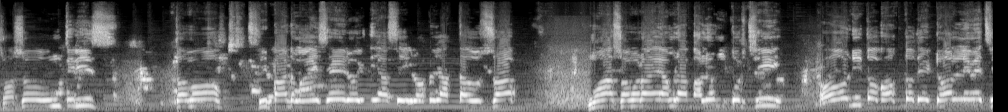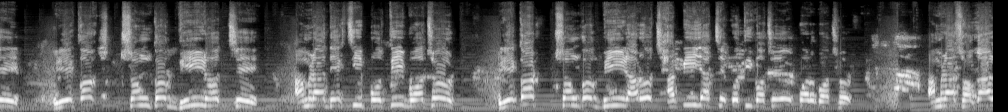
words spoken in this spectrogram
ছশো উনত্রিশ তম শ্রীপাঠ মাহেশের ঐতিহাসিক রথযাত্রা উৎসব। মহাসমরায় আমরা পালন করছি। অগণিত ভক্তদের ঢল নেমেছে। রেকর্ড সংখ্যক ভিড় হচ্ছে। আমরা দেখছি প্রতি বছর রেকর্ড সংখ্যক ভিড় আরও ছাপিয়ে যাচ্ছে প্রতি বছরের পর বছর। আমরা সকাল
